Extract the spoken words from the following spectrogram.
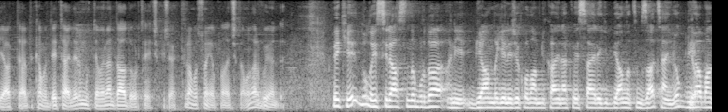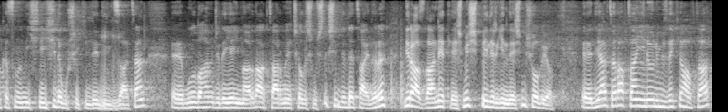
diye aktardık ama detayları muhtemelen daha da ortaya çıkacaktır. Ama son yapılan açıklamalar bu yönde. Peki dolayısıyla aslında burada hani bir anda gelecek olan bir kaynak vesaire gibi bir anlatım zaten yok. Dünya Bankası'nın işleyişi de bu şekilde değil zaten. Ee, Bunu daha önce de yayınlarda aktarmaya çalışmıştık. Şimdi detayları biraz daha netleşmiş, belirginleşmiş oluyor. Ee, Diğer taraftan yine önümüzdeki hafta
